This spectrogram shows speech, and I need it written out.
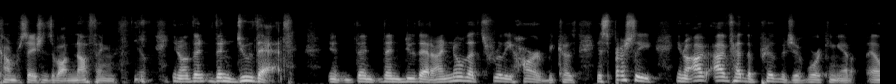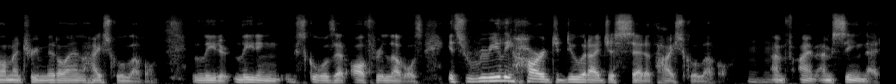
conversations about nothing. You know then then do that. Then then do that. I know that's really hard because especially you know I've, I've had the privilege of working at elementary middle and high school level leader leading schools at all three levels. It's really hard to do what i just said at the high school level. Mm-hmm. I'm, I'm, I'm seeing that.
